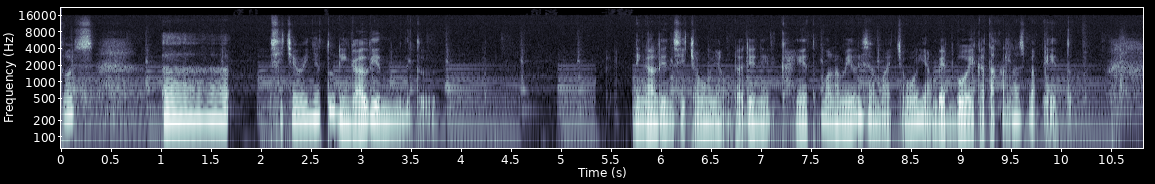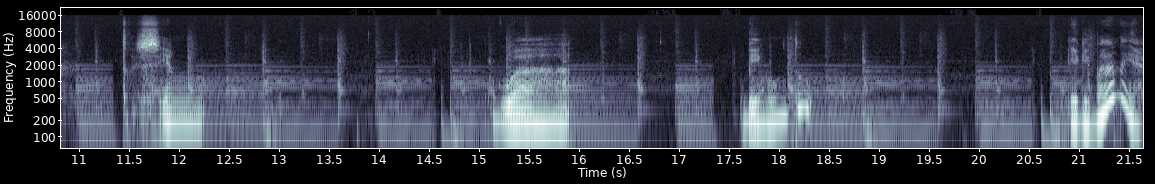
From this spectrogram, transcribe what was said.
Terus uh, si ceweknya tuh ninggalin gitu. Ninggalin si cowok yang udah dinikahin itu malah milih sama cowok yang bad boy katakanlah seperti itu. Terus yang gua bingung tuh ya gimana ya?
